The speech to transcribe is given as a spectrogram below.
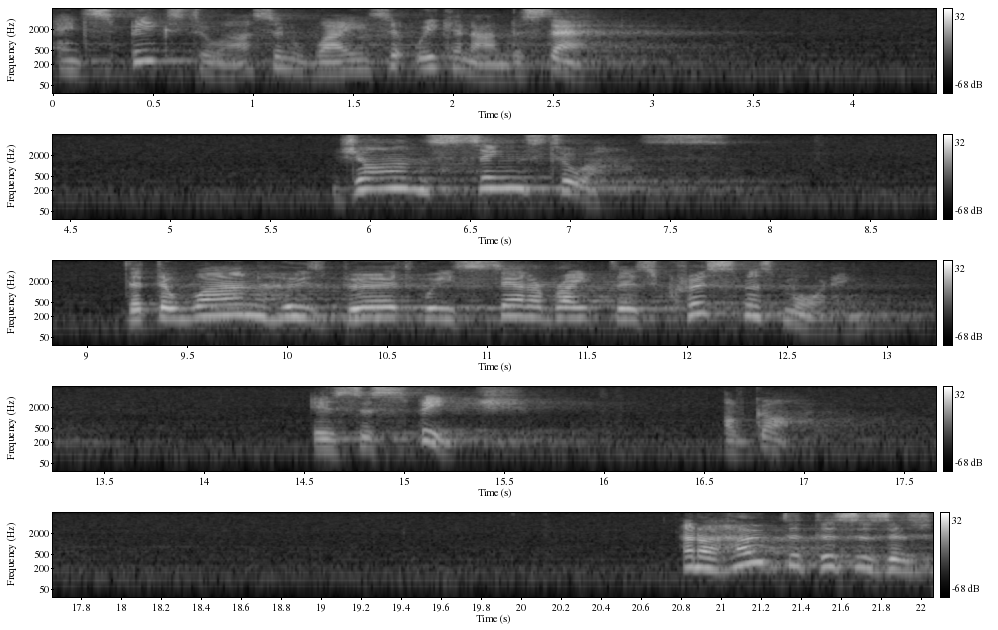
and speaks to us in ways that we can understand. John sings to us that the one whose birth we celebrate this Christmas morning is the speech of God. And I hope that this is as,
